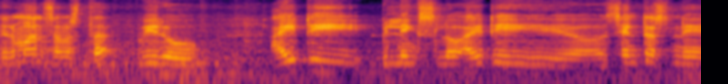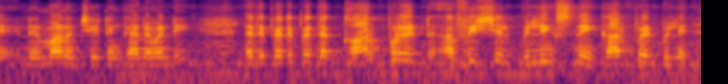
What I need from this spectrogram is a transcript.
నిర్మాణ సంస్థ. వీరు ఐటీ బిల్డింగ్స్లో ఐటీ సెంటర్స్ని నిర్మాణం చేయడం కానివ్వండి లేదా పెద్ద పెద్ద కార్పొరేట్ అఫీషియల్ బిల్డింగ్స్ని కార్పొరేట్ బిల్డింగ్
